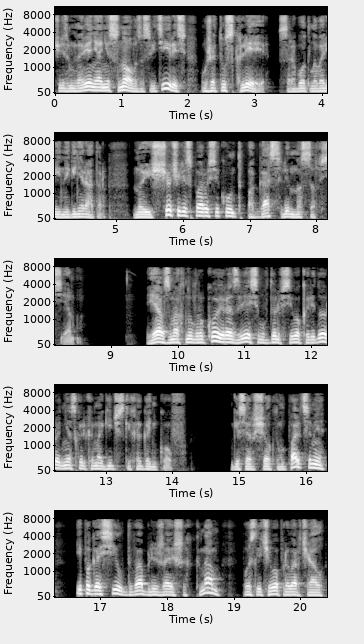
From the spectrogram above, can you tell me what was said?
Через мгновение они снова засветились, уже тусклее, сработал аварийный генератор, но еще через пару секунд погасли насовсем. Я взмахнул рукой и развесил вдоль всего коридора несколько магических огоньков. Гессер щелкнул пальцами и погасил два ближайших к нам, после чего проворчал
